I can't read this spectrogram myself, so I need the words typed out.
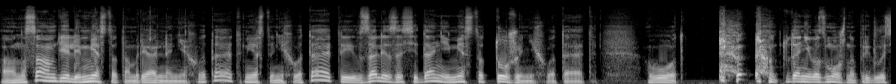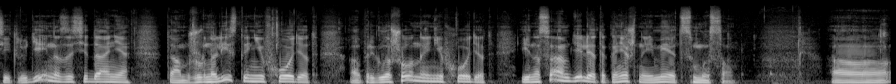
А на самом деле места там реально не хватает, места не хватает, и в зале заседаний места тоже не хватает. Вот. Туда невозможно пригласить людей на заседание, там журналисты не входят, а приглашенные не входят. И на самом деле это, конечно, имеет смысл. А,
